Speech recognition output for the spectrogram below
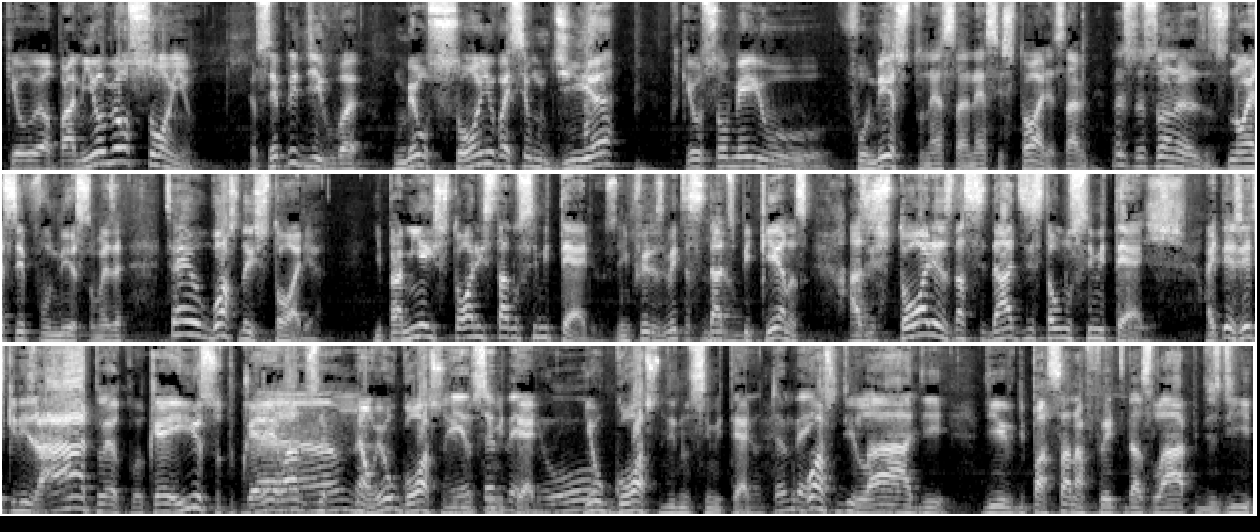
Que para mim é o meu sonho. Eu sempre digo, o meu sonho vai ser um dia porque eu sou meio funesto nessa, nessa história, sabe? Isso não é ser funesto, mas é, é eu gosto da história. E para mim a história está nos cemitérios. Infelizmente, as cidades não. pequenas, as histórias das cidades estão nos cemitérios. Aí tem gente que diz: Ah, tu é, quer isso, tu quer ir lá no cemitério. Não, eu gosto de ir eu no também. cemitério. Eu... eu... gosto de ir no cemitério. Eu, também. eu gosto de ir lá, de, de, de, passar na frente das lápides, de,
